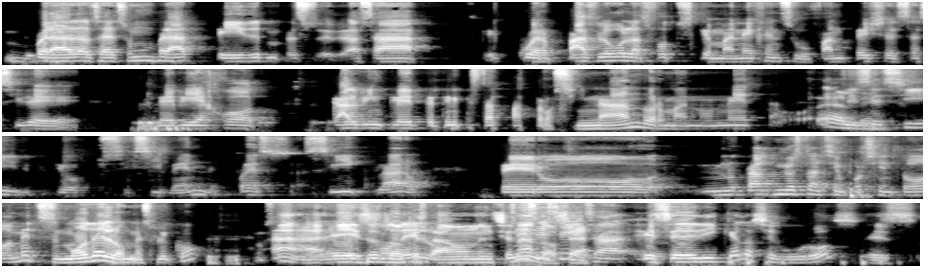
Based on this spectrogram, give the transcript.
Brad, o sea, es un Brad Pitt, o sea, cuerpaz, luego las fotos que maneja en su fanpage es así de, de viejo, Calvin Klein te tiene que estar patrocinando, hermano, neta. Órale. Dice, sí, yo, sí, sí vende, pues, sí, claro, pero no, no está al 100% metes el modelo, ¿me explico? Ah, eso es lo que estábamos mencionando. Sí, sí, sí, o sea, que eh, se dedique a los seguros es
